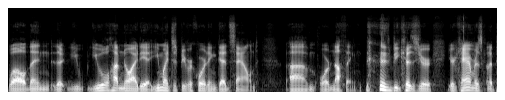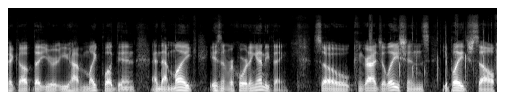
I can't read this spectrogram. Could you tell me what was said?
well then you you will have no idea. You might just be recording dead sound, um, or nothing because your your camera is going to pick up that you you have a mic plugged in and that mic isn't recording anything. So congratulations, you played yourself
